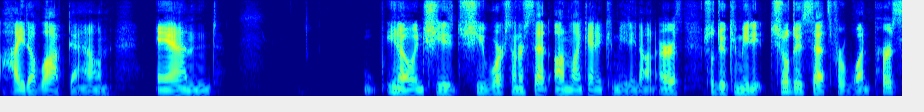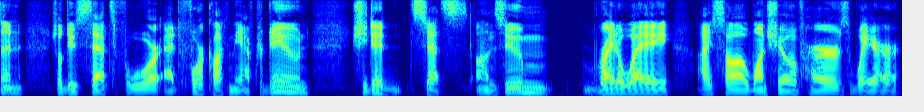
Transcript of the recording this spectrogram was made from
height of lockdown, and you know, and she she works on her set unlike any comedian on earth. She'll do comedi- she'll do sets for one person. She'll do sets for at four o'clock in the afternoon. She did sets on Zoom right away. I saw one show of hers where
